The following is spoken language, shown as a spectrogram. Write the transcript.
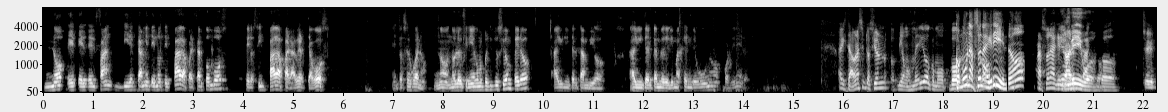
no, el, el fan directamente no te paga para estar con vos, pero sí paga para verte a vos. Entonces, bueno, no, no lo definía como prostitución, pero hay un intercambio, hay un intercambio de la imagen de uno por dinero. Ahí está, una situación, digamos, medio como... como una zona gris, ¿no? Una zona gris. Ambiguo, Sí,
